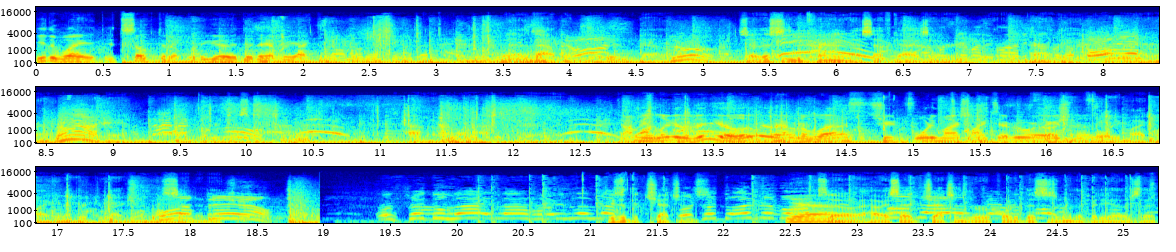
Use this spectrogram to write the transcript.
Either way, it, it soaked it up pretty good. Did they have reactive armor on that thing? Uh, that one. No. So this is Ukrainian SF guys that are apparently operating around Ukraine, that are just having a blast. I mean, look at the video. Look like they're having a blast, shooting 40 mic mics everywhere. Like Crushing 40 mic mic in every direction sending it. These are the Chechens. Yeah. So how I said Chechens were reported. This is one of the videos that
